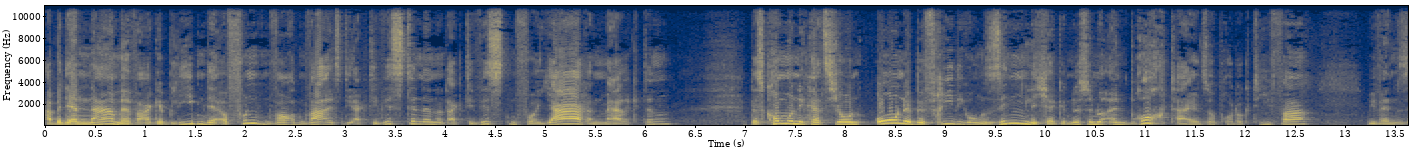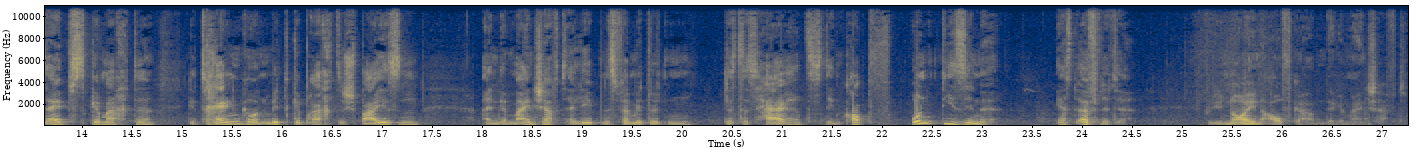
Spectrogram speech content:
aber der Name war geblieben, der erfunden worden war, als die Aktivistinnen und Aktivisten vor Jahren merkten, dass Kommunikation ohne Befriedigung sinnlicher Genüsse nur ein Bruchteil so produktiv war, wie wenn selbstgemachte Getränke und mitgebrachte Speisen ein Gemeinschaftserlebnis vermittelten, das das Herz, den Kopf und die Sinne erst öffnete für die neuen Aufgaben der Gemeinschaft.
